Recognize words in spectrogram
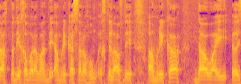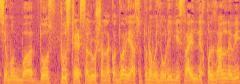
دا په دې خبره باندې امریکا سره هم اختلاف دی امریکا دا وایي چې موږ به دو ټو سټیټ سولوشن لکه دوه ریاستونه به جوړیږي اسرائیل د خپل ځان لوي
